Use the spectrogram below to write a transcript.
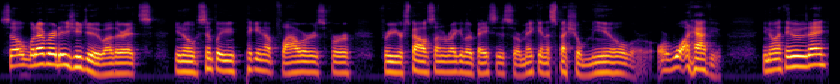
So, whatever it is you do, whether it's you know, simply picking up flowers for for your spouse on a regular basis or making a special meal or or what have you. You know, at the end of the day,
